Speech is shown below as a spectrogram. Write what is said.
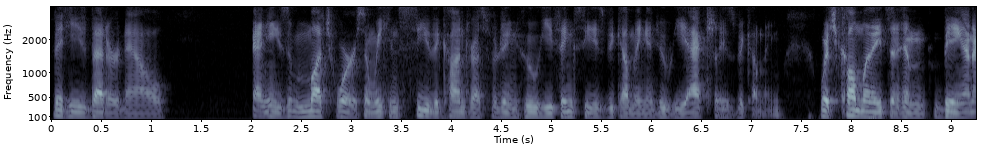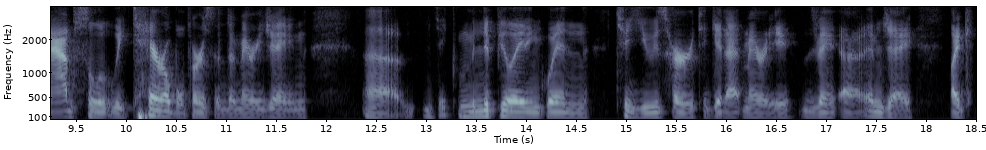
that he's better now, and he's much worse, and we can see the contrast between who he thinks he is becoming and who he actually is becoming, which culminates in him being an absolutely terrible person to Mary Jane uh, like manipulating Gwen to use her to get at Mary uh, MJ. Like,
